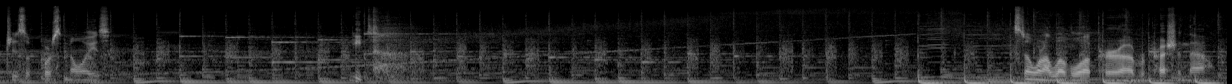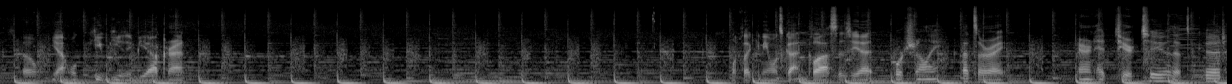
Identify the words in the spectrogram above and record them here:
which is of course noise. Neat. Still want to level up her uh, repression though, so yeah, we'll keep using Byakuren. Gotten glasses yet, fortunately. That's alright. Aaron hit tier 2, that's good.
